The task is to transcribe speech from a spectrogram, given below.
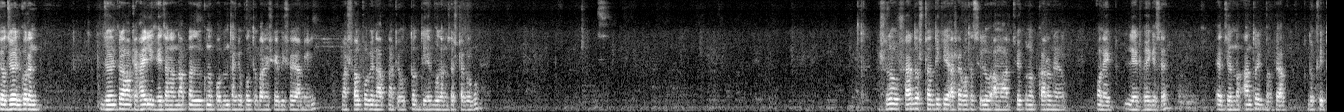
কেউ জয়েন করেন জয়েন করে আমাকে হাই লিখে জানান, আপনার যদি কোনো প্রবলেম থাকে বলতে পারেন, সেই বিষয়ে আমি আমার স্বল্প জ্ঞানে আপনাকে উত্তর দিয়ে বোঝানোর চেষ্টা করব। আসলে সাড়ে দশটার দিকে আসার কথা ছিল, আমার যে কোনো কারণে অনেক লেট হয়ে গেছে। এর জন্য আন্তরিকভাবে দুঃখিত।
